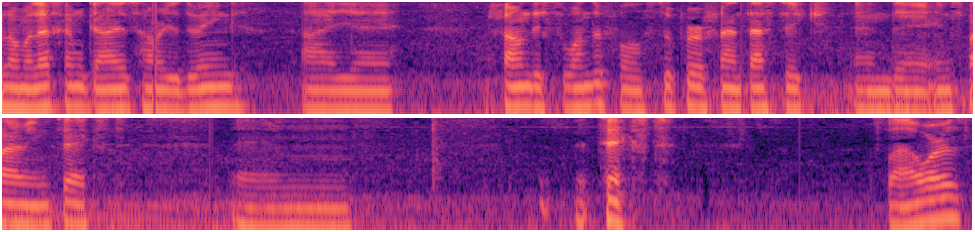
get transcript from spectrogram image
Shalom Aleichem, guys. How are you doing? I uh, found this wonderful, super fantastic, and uh, inspiring text. Um, text. Flowers,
